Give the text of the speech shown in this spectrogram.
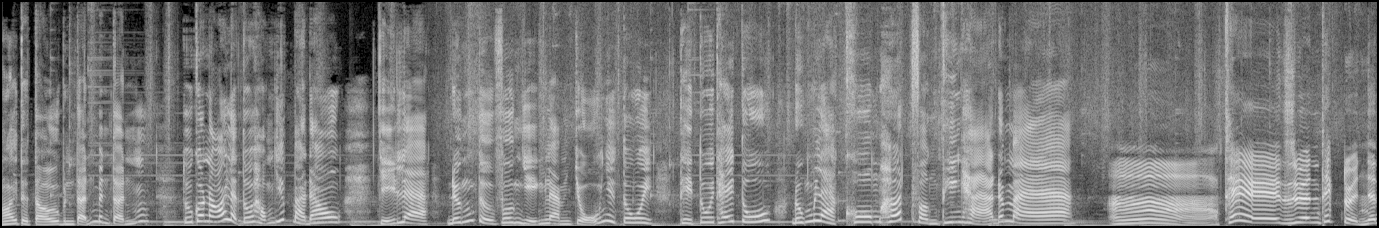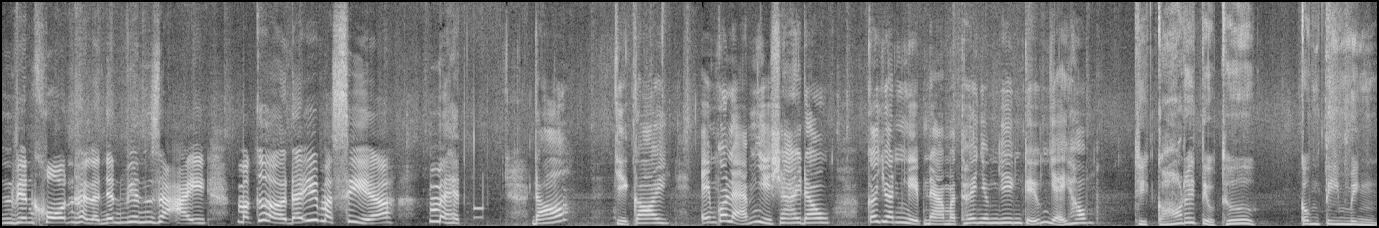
ơi từ từ bình tĩnh bình tĩnh. Tôi có nói là tôi không giúp bà đâu. Chỉ là đứng từ phương diện làm chủ như tôi Thì tôi thấy Tú đúng là khôn hết phần thiên hạ đó mà. Ừ, thế Duyên thích tuyển nhân viên khôn hay là nhân viên dại? Mà cứ ở đấy mà xỉa Mệt. Đó Chị coi em có làm gì sai đâu. Có doanh nghiệp nào mà thuê nhân viên kiểu vậy không? Thì có đấy tiểu thư. Công ty mình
